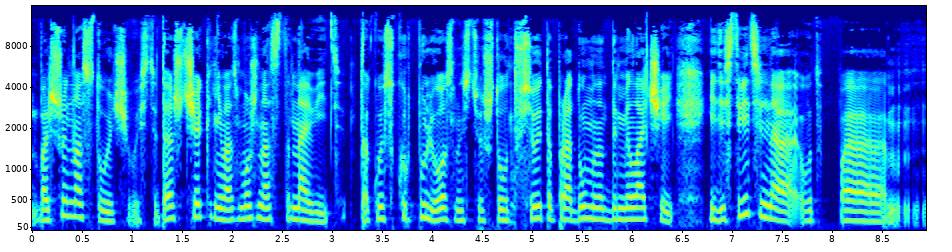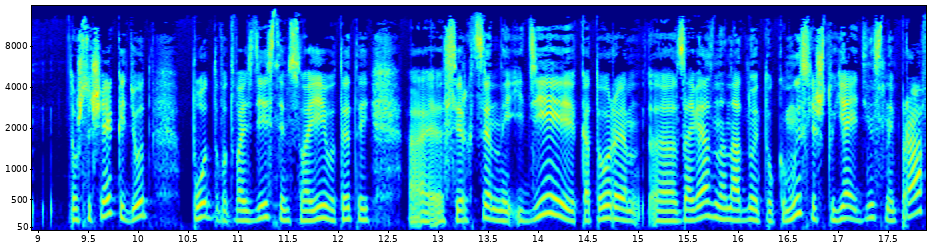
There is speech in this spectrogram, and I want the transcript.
большой настойчивости, да, что человека невозможно остановить, такой скрупулезностью, что вот все это продумано до мелочей. И действительно, вот по то, что человек идет под вот воздействием своей вот этой э, сверхценной идеи, которая э, завязана на одной только мысли, что я единственный прав,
